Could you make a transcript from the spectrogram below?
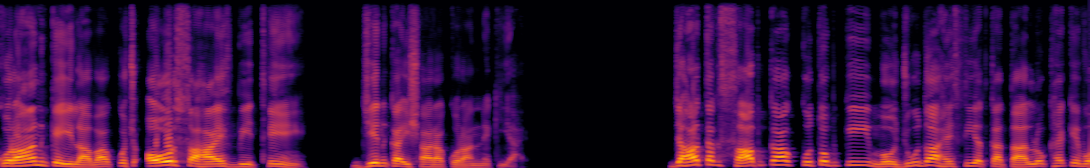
कुरान के अलावा कुछ और सहाइफ भी थे, जिनका इशारा कुरान ने किया है। जहाँ तक सबका कुतुब की मौजूदा हैसियत का ताल्लुक है कि वो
